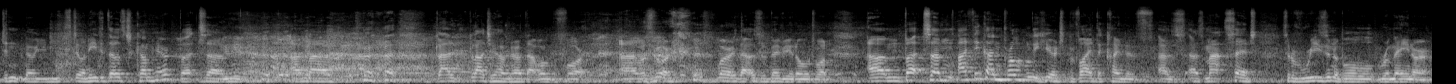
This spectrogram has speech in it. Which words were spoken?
Didn't know you need, still needed those to come here, but um, I'm uh, glad, glad you haven't heard that one before. Uh, I was worried, worried that was maybe an old one. Um, but um, I think I'm probably here to provide the kind of, as, as Matt said, sort of reasonable Remainer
